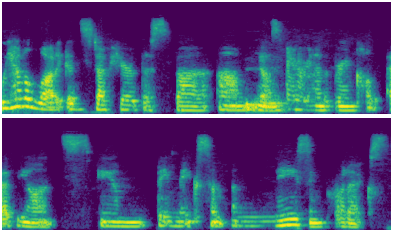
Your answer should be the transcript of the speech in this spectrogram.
we have a lot of good stuff here at the spa. Um, Mhm. have another brand called Epionce, and they make some amazing products.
